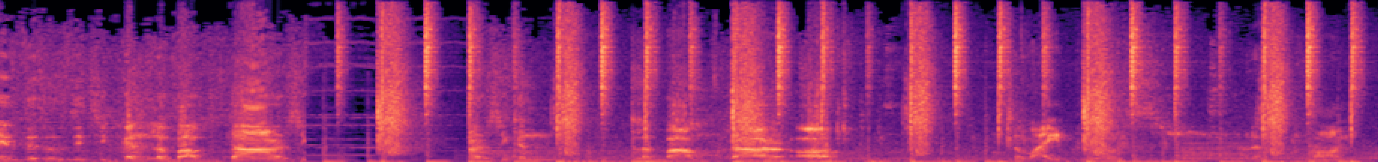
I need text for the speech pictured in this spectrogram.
guys, this is the chicken lababdar, chicken lababdar of the White Rose restaurant.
